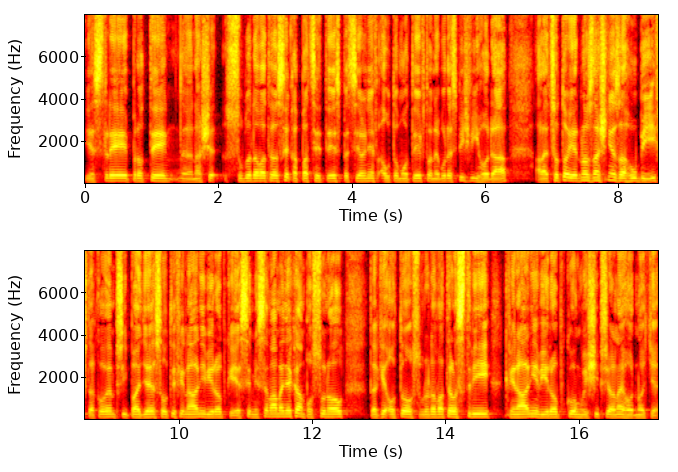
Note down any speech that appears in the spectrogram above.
jestli pro ty eh, naše subdodavatelské kapacity, speciálně v automotiv, to nebude spíš výhoda, ale co to jednoznačně zahubí v takovém případě, jsou ty finální výrobky. Jestli my se máme někam posunout, tak je o to subdodavatelství k finálním výrobkům k vyšší přidané hodnotě.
